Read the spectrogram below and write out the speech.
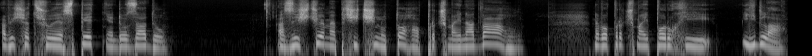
a vyšetřuje zpětně dozadu a zjišťujeme příčinu toho, proč mají nadváhu, nebo proč mají poruchy jídla,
